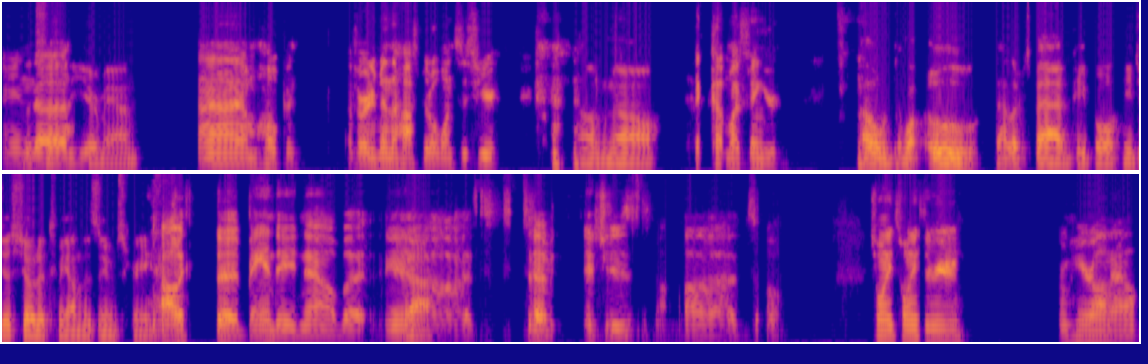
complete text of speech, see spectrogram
And this uh, the year, man. I, i'm hoping. I've already been in the hospital once this year. oh no! Cut my finger. Oh, well, ooh, that looks bad, people. He just showed it to me on the Zoom screen. Oh, it's a band aid now, but you know, yeah, it's seven stitches. Uh, so 2023 from here on out.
